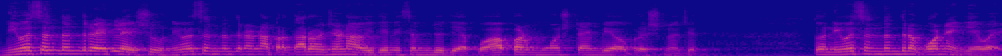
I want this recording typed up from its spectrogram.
નિવસન તંત્ર એટલે શું? નિવસન તંત્રના પ્રકારો જણાવી, તેની સમજૂતી આપો. આ પણ મોસ્ટ ટાઈમ બે પ્રશ્ન છે. તો નિવસન તંત્ર કોને કહેવાય?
